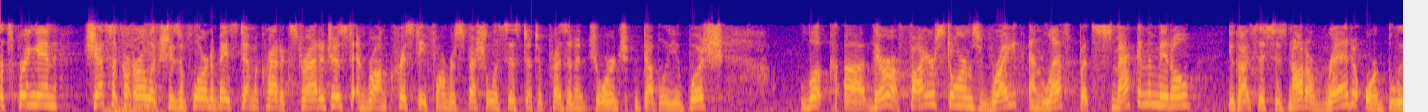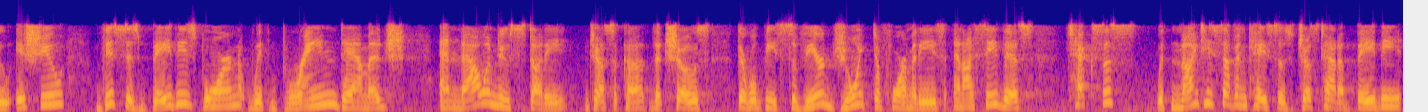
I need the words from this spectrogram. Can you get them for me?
Let's bring in Jessica Ehrlich. She's a Florida-based Democratic strategist, and Ron Christie, former special assistant to President George W. Bush. Look, uh, there are firestorms right and left, but smack in the middle. You guys, this is not a red or blue issue. This is babies born with brain damage. And now a new study, Jessica, that shows there will be severe joint deformities. And I see this Texas, with 97 cases, just had a baby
